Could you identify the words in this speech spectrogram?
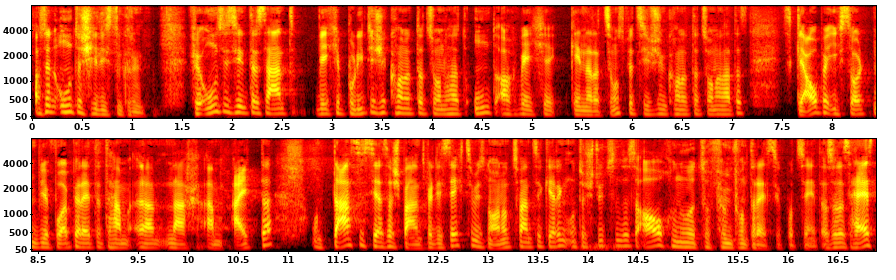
Aus den unterschiedlichsten Gründen. Für uns ist interessant, welche politische Konnotation hat und auch welche generationsspezifischen Konnotationen hat das. Das glaube ich, sollten wir vorbereitet haben äh, nach ähm, Alter. Und das ist sehr, sehr spannend, weil die 16- bis 29-Jährigen unterstützen das auch nur zu 35 Prozent. Also das heißt,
